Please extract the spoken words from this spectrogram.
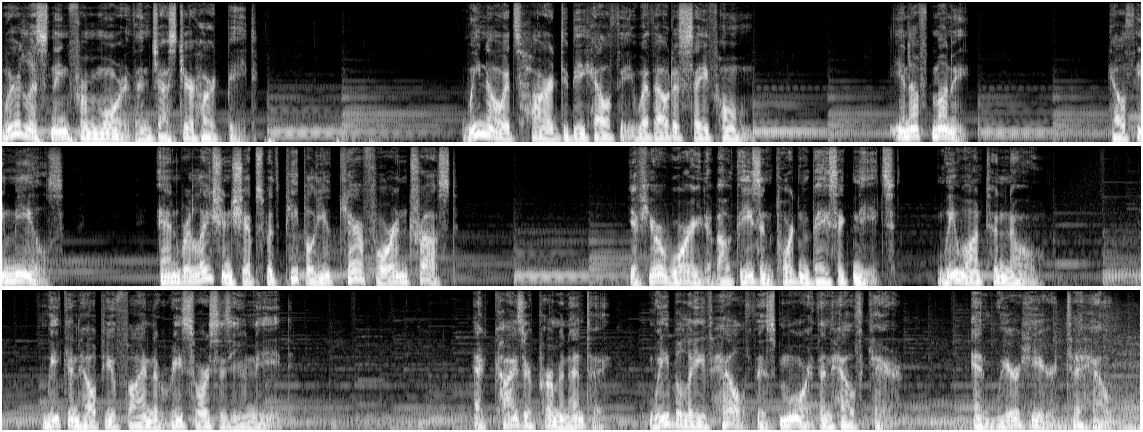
we're listening for more than just your heartbeat. We know it's hard to be healthy without a safe home, enough money, healthy meals, and relationships with people you care for and trust. If you're worried about these important basic needs, we want to know. We can help you find the resources you need. At Kaiser Permanente, we believe health is more than health care, and we're here to help.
